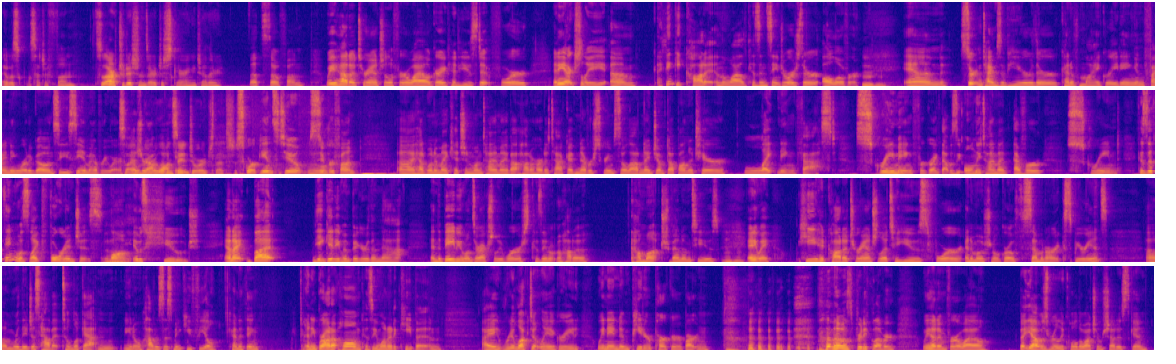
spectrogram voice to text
it was such a fun. So our traditions are just scaring each other. That's so fun. We had a tarantula for a while. Greg had used it for, and he actually, um, I think he caught it in the wild because in St. George they're all over. Mm-hmm. And certain times of year they're kind of migrating and finding where to go. And so you see them everywhere So I as will you're out live walking. in St. George. That's just Scorpions too, super fun. Uh, I had one in my kitchen one time. I about had a heart attack. I've never screamed so loud, and I jumped up on a chair lightning fast, screaming for Greg. That was the only time I've ever screamed because the thing was like four inches long. It was huge, and I but they get even bigger than that, and the baby ones are actually worse because they don't know how to how much venom to use. Anyway, he had caught a tarantula to use for an emotional growth seminar experience um, where they just have it to look at and, you know, how does this make you feel kind of thing. And he brought it home because he wanted to keep it. And I reluctantly agreed. We named him Peter Parker Barton. that was pretty clever. We had him for a while. But yeah, it was really cool to watch him shed his skin.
